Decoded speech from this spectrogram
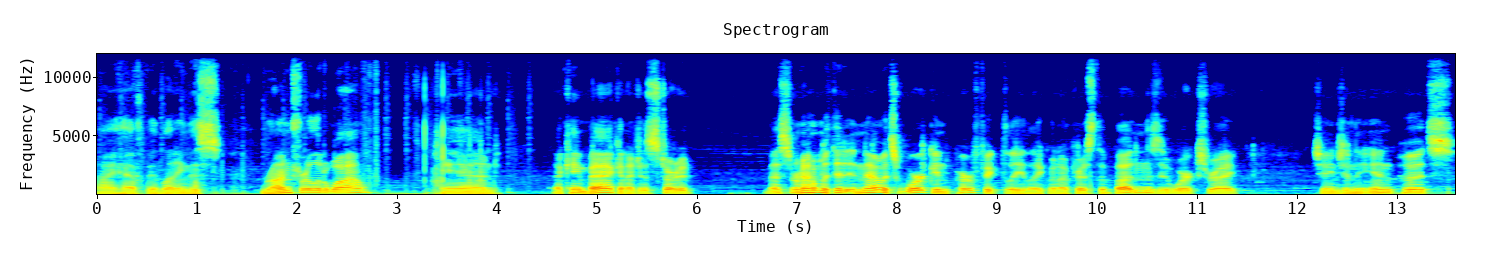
I have been letting this run for a little while, and I came back and I just started messing around with it, and now it's working perfectly. Like when I press the buttons, it works right. Changing the inputs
